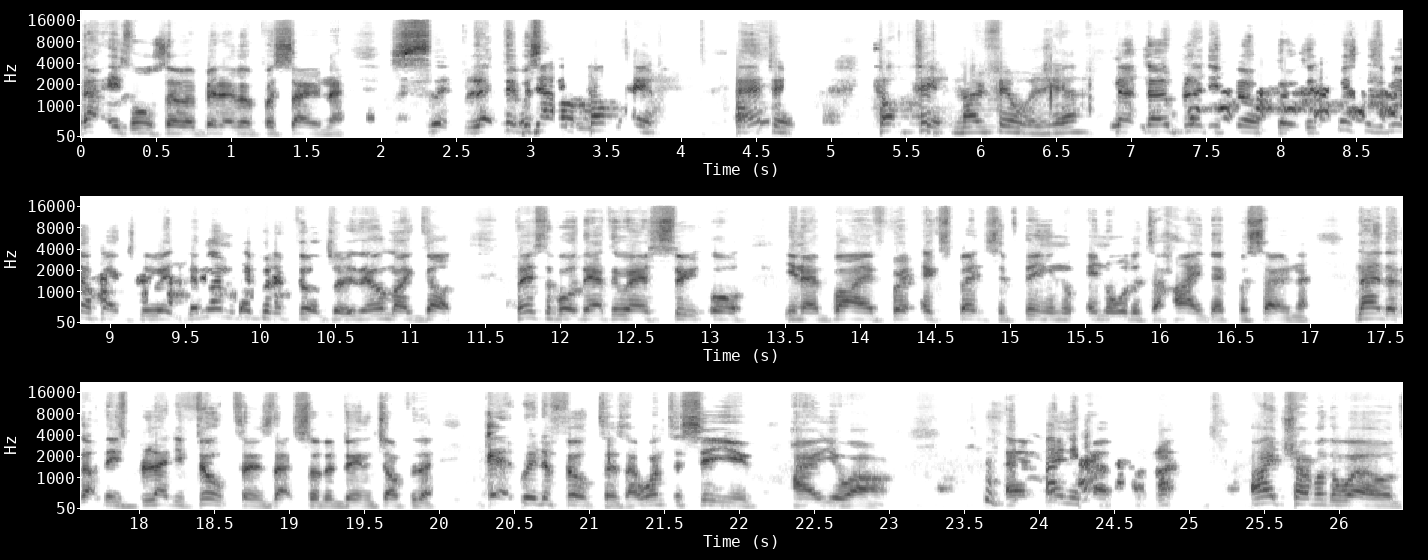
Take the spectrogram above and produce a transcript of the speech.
that is also a bit of a persona. Slip, let people see. Top tip. Top eh? tip. Top tip, no filters, yeah? No, no bloody filters. It pisses me off, actually. The moment they put a filter, oh my God. First of all, they have to wear a suit or, you know, buy a expensive thing in, in order to hide their persona. Now they've got these bloody filters that sort of doing the job for them. Get rid of filters. I want to see you how you are. Um, anyhow, I, I travel the world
